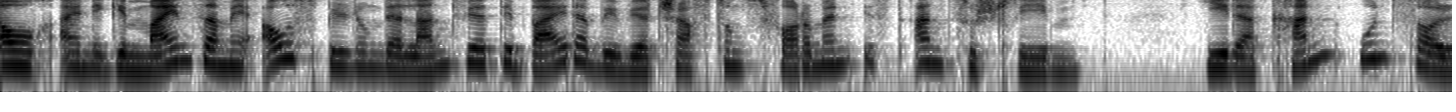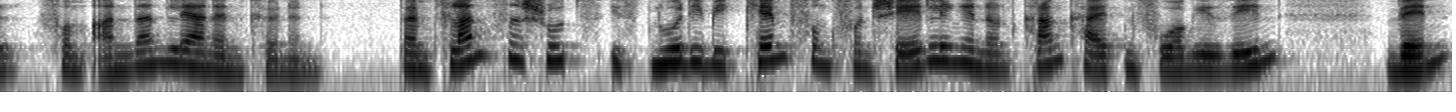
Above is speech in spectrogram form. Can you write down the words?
Auch eine gemeinsame Ausbildung der Landwirte beider Bewirtschaftungsformen ist anzustreben. Jeder kann und soll vom anderen lernen können. Beim Pflanzenschutz ist nur die Bekämpfung von Schädlingen und Krankheiten vorgesehen, wenn,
